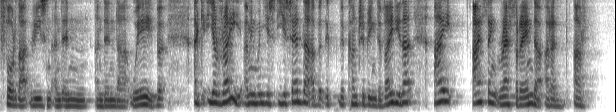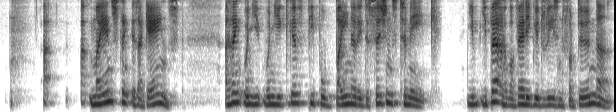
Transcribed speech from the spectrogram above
for that reason and in and in that way. But I, you're right. I mean, when you you said that about the, the country being divided, that I I think referenda are a, are uh, my instinct is against. I think when you when you give people binary decisions to make, you, you better have a very good reason for doing that.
